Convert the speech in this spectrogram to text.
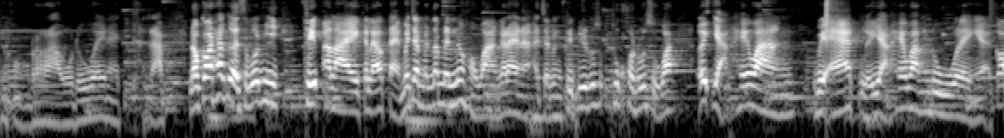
นของเราด้วยนะครับ แล้วก็ถ้าเกิดสมมติมีคลิปอะไรก็แล้ว แต่ไม่จำเป็นต้องเป็นเรื่องของวางก็ได้นะ อาจจะเป็นคลิปที่ทุกคนรู้สึกว่า เอ้ยอยากให้วาง react หรืออยากให้วางดูอะไรเงี้ย ก็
